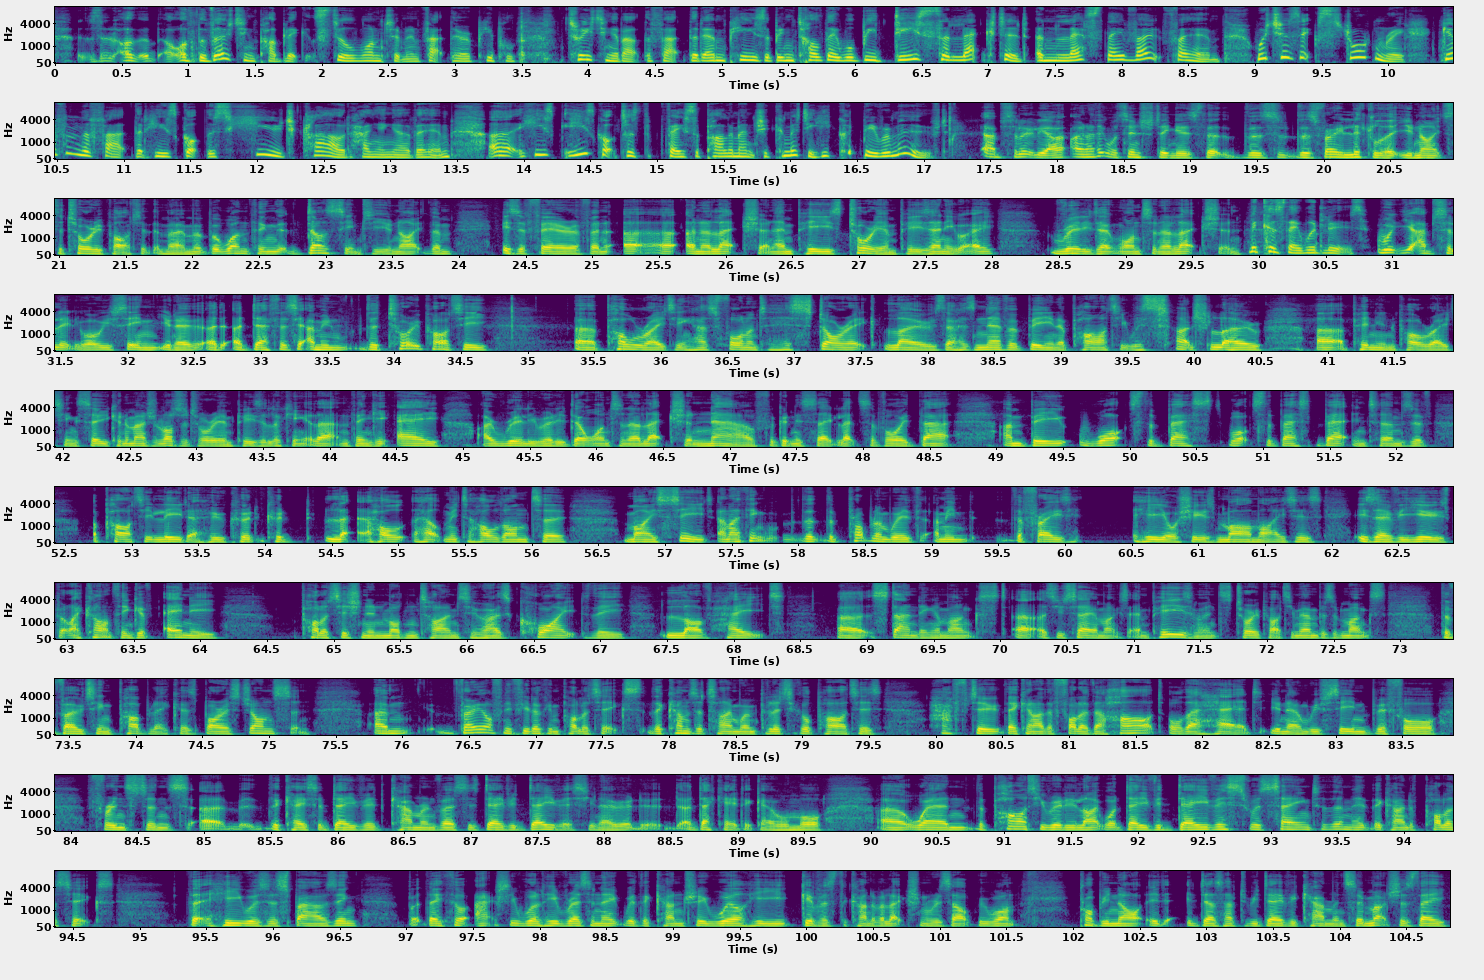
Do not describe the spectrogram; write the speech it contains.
uh, of the voting public still want him. In fact, there are people tweeting about the fact that MPs are being told they will be deselected unless they vote for him, which is extraordinary given the fact that he's got this huge cloud hanging over him. Uh, he's he's got to face a parliamentary committee. He could be removed. Absolutely, and I think what's interesting is that there's there's very little that unites the Tory party at the moment, but one thing that does seem to unite them is a fear of an uh, an election. MPs, Tory MPs anyway, really don't want an election because they would lose. Well, yeah, absolutely. Well, we've seen you know a, a deficit. I mean, the Tory party uh, poll rating has fallen to historic lows. There has never been a party with such low uh, opinion poll ratings. So you can imagine a lot of Tory MPs are looking at that and thinking, A, I really, really don't want an election now. For goodness sake, let's avoid that. And B, what's the best? What's the best bet in terms of a party leader who could could let, hold, help me to hold on to my seat? And I think the the problem with, I mean, the phrase he or she is marmite is is overused, but I can't think of any politician in modern times who has quite the love hate uh, standing amongst, uh, as you say, amongst MPs, amongst Tory party members, amongst the voting public as Boris Johnson. Um, very often, if you look in politics, there comes a time when political parties have to, they can either follow their heart or their head. You know, we've seen before, for instance, uh, the case of David Cameron versus David Davis, you know, a, a decade ago or more, uh, when the party really liked what David Davis was saying to them, the kind of politics that he was espousing, but they thought, actually, will he resonate with the country? Will he give us the kind of election result we want? Probably not. It, it does have to be David Cameron. So much as they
